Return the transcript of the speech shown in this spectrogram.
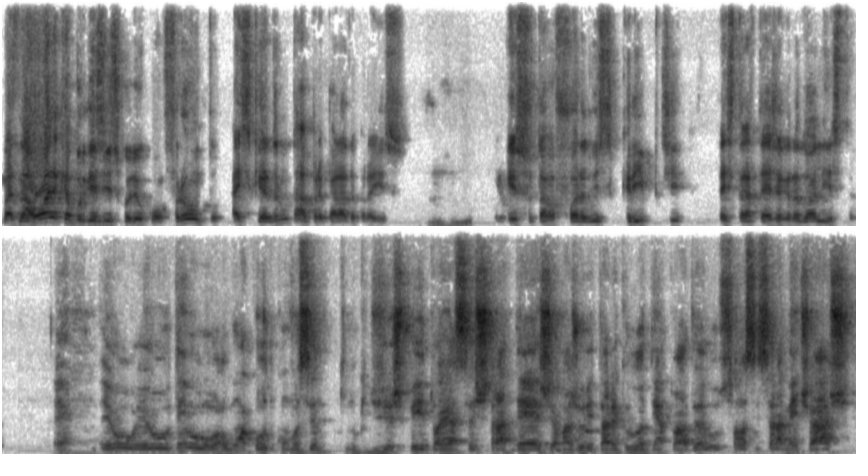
Mas na hora que a burguesia escolheu o confronto, a esquerda não estava preparada para isso. Uhum. Porque isso estava fora do script da estratégia gradualista. É, eu, eu tenho algum acordo com você no que diz respeito a essa estratégia majoritária que o Lula tem atuado. Eu só, sinceramente, acho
